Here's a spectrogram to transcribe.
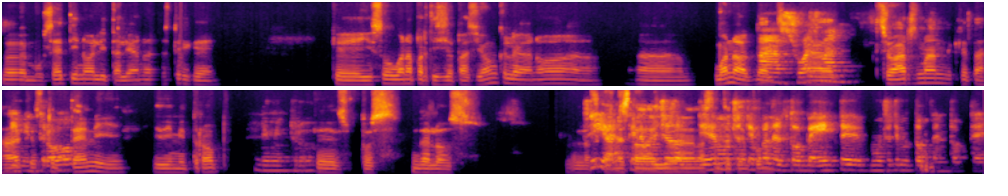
lo, de Musetti, ¿no? El italiano este que, que hizo buena participación, que le ganó a. a bueno, a, Schwarzman. Schwarzman, que, ajá, que es top ten, y, y Dimitrov. Dimitrov. Que es, pues, de los sí, ya tiene mucho, tiene mucho tiempo, en el top 20, mucho tiempo en top, en top 10.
